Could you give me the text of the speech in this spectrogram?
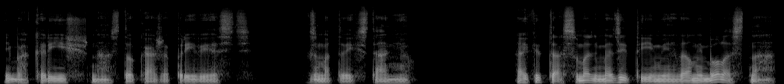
iba kríž nás dokáže priviesť k zmrtvých staniu. Aj keď tá smrť medzi tým je veľmi bolestná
